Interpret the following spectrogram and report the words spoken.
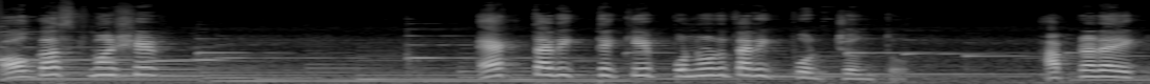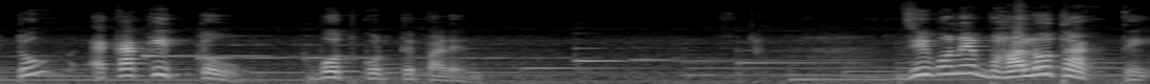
অগাস্ট মাসের এক তারিখ থেকে পনেরো তারিখ পর্যন্ত আপনারা একটু একাকিত্ব বোধ করতে পারেন। জীবনে ভালো থাকতে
